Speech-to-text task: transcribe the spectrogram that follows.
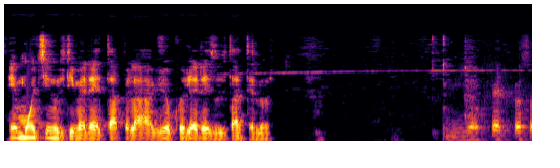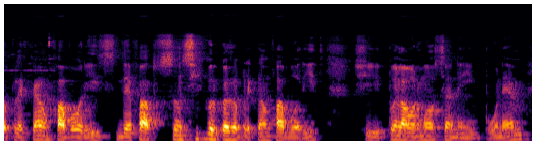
emoții în ultimele etape la jocurile rezultatelor. Eu cred că o să plecăm favoriți. De fapt, sunt sigur că o să plecăm favoriți și până la urmă o să ne impunem.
